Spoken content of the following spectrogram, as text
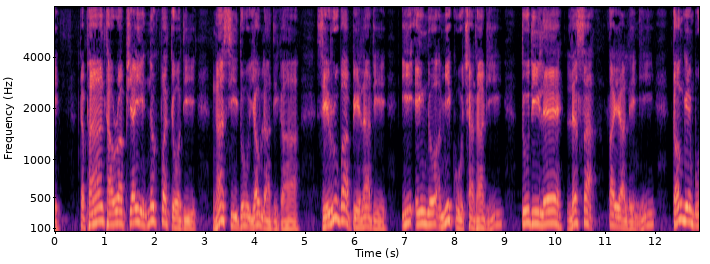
14တပန်းသာရဖျား၏နှုတ်ပတ်တော်သည် ငါစီတို့ ရောက်လာသည်ကား ဇေရုဘပေလသည် ဤအိမ်တော်အမြစ်ကို ချထားပြီးသူသည်လည်း လက်ဆတတ်ရလိမ့်မည် ကောင်းကင်ဘု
